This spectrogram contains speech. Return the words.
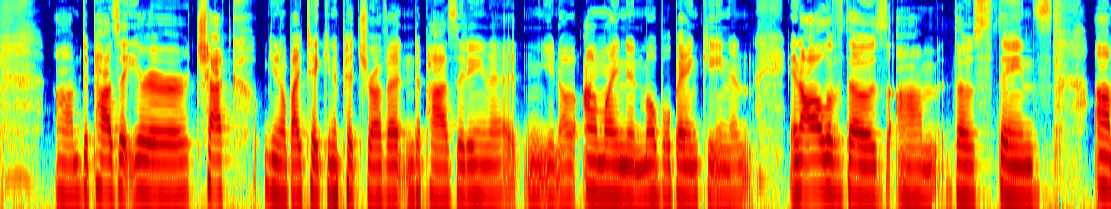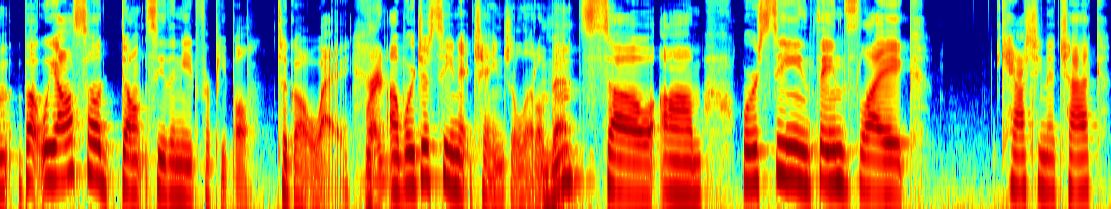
um, deposit your check, you know, by taking a picture of it and depositing it, and you know, online and mobile banking and and all of those um, those things. Um, but we also don't see the need for people to go away. Right. Uh, we're just seeing it change a little mm-hmm. bit. So um, we're seeing things like cashing a check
